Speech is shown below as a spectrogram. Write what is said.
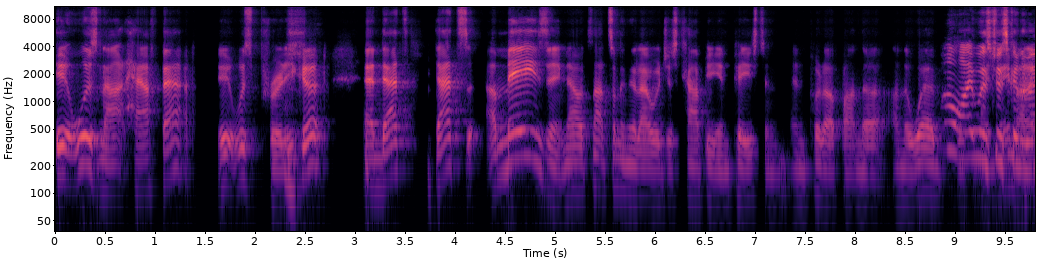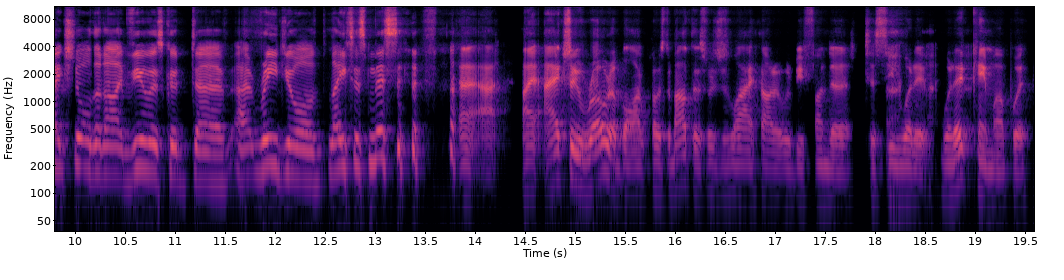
It was not half bad. It was pretty good. and that's that's amazing. Now it's not something that I would just copy and paste and, and put up on the on the web. Oh, I was just going to make sure that our viewers could uh, uh, read your latest missive. I, I actually wrote a blog post about this, which is why I thought it would be fun to to see what it what it came up with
